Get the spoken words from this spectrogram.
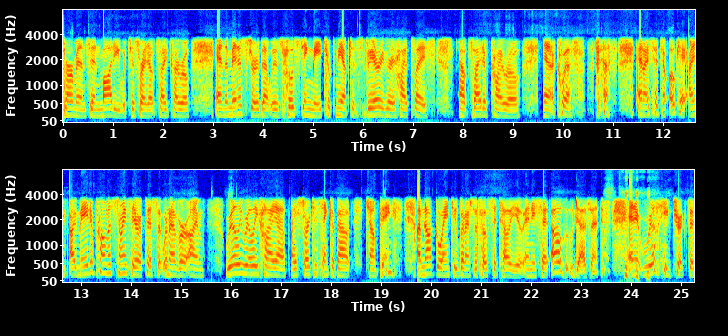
sermons in Maadi which is right outside Cairo. And the minister that was hosting me took me up to this very very high place outside of Cairo and a cliff. And I said to him okay I I made a promise to my therapist that whenever I'm really really high up I start to think about jumping. I'm not going to but I'm supposed to tell you. And he said oh who doesn't? And it really took the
